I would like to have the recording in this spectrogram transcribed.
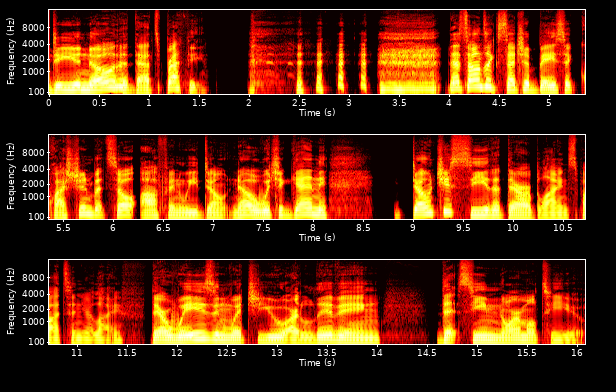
do you know that that's breathy? that sounds like such a basic question, but so often we don't know, which again don't you see that there are blind spots in your life? There are ways in which you are living that seem normal to you.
